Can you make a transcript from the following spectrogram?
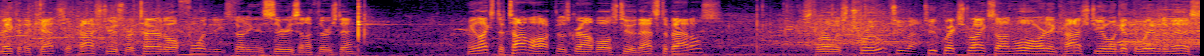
making the catch. So Costeiu has retired all four that he's starting this series on a Thursday. He likes to tomahawk those ground balls too. That's the battles. His throw is true. Two out. Two quick strikes on Ward, and Costeiu will get the wave of the miss.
